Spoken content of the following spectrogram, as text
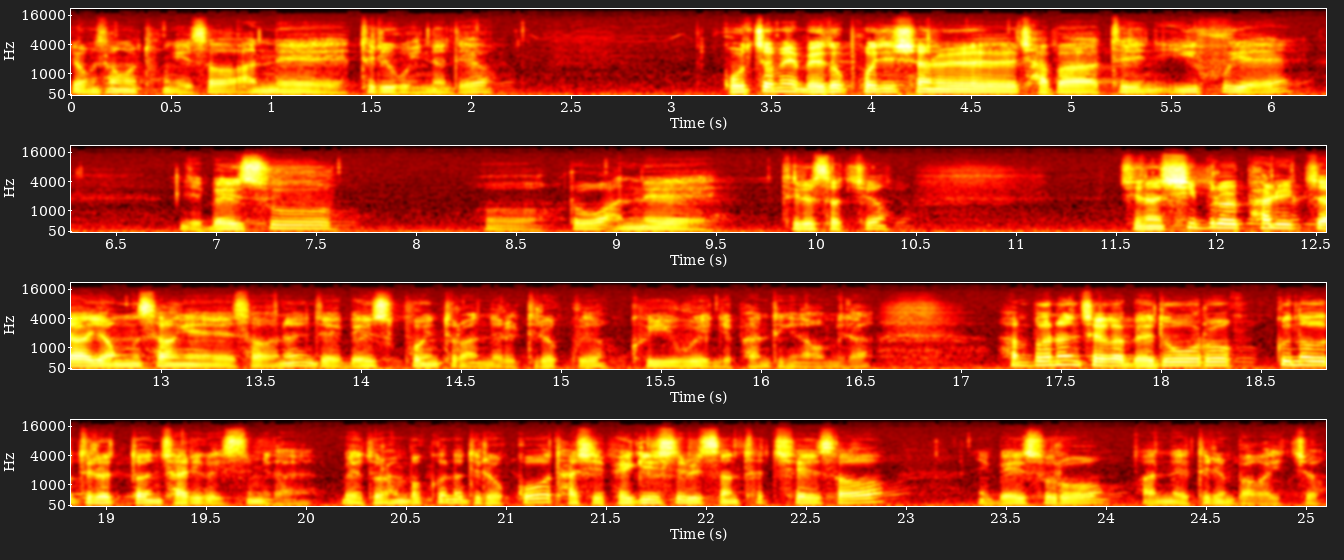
영상을 통해서 안내해 드리고 있는데요. 고점의 매도 포지션을 잡아 드린 이후에 이제 매수로 안내 드렸었죠. 지난 11월 8일자 영상에서는 이제 매수 포인트로 안내를 드렸고요. 그 이후에 이제 반등이 나옵니다. 한 번은 제가 매도로 끊어드렸던 자리가 있습니다. 매도를 한번 끊어드렸고 다시 121선 터치해서 매수로 안내드린 바가 있죠.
